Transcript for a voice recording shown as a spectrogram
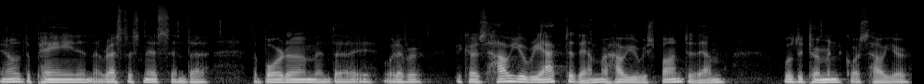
You know, the pain and the restlessness and the, the boredom and the whatever, because how you react to them or how you respond to them will determine, of course, how your,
